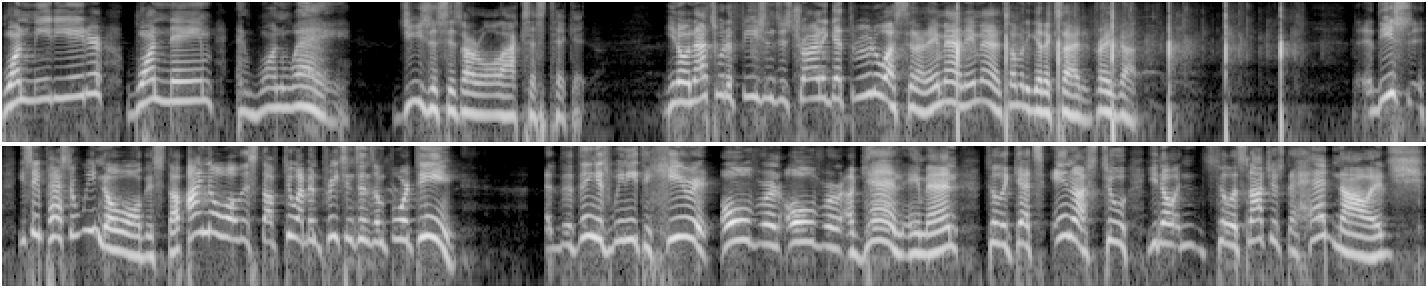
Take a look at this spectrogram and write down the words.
one mediator, one name, and one way. Jesus is our all access ticket. You know, and that's what Ephesians is trying to get through to us tonight. Amen. Amen. Somebody get excited. Praise God these you say pastor we know all this stuff i know all this stuff too i've been preaching since i'm 14 the thing is we need to hear it over and over again amen till it gets in us till you know till it's not just a head knowledge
